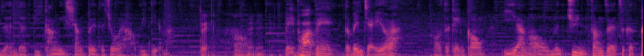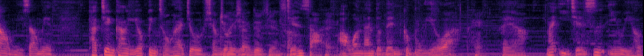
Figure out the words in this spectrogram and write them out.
人的抵抗力相对的就会好一点嘛。对，哦，北破病得边加油啊，哦的健康一样哦。我们菌放在这个稻米上面，它健康以后，病虫害就相对就的相对减少减少。嘿。啊。我咱得边个补油啊，嘿，对呀、那以前是因为吼，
